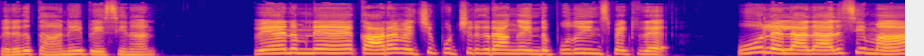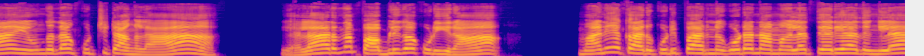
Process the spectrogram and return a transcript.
பிறகு தானே பேசினான். வேணும்னே காரம் வச்சு புடிச்சிருக்கிறாங்க இந்த புது இன்ஸ்பெக்டரு. ஊர்ல இல்லாத அரிசியமா இவங்க தான் குடிச்சிட்டாங்களா? எல்லாரும் தான் பப்ளிக்கா குடிக்கிறான். மணியக்காரு குடிப்பாருன்னு கூட நமக்கெல்லாம் தெரியாதுங்களே.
